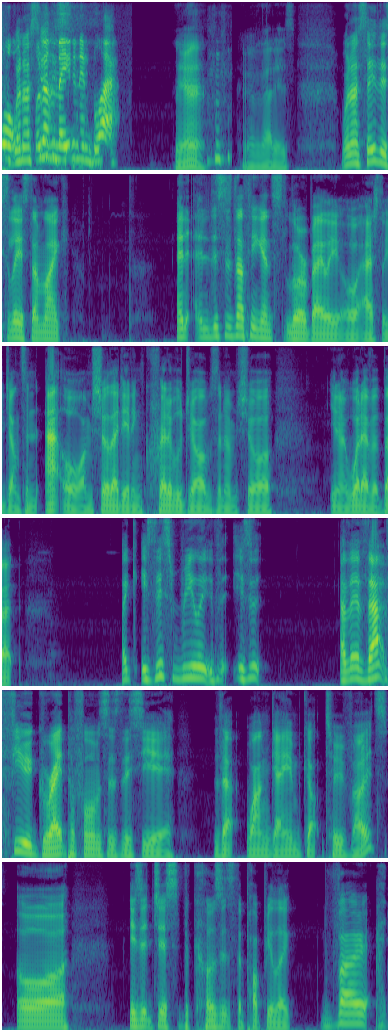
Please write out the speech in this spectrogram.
Well, when I see what about this, Maiden in Black? yeah, whoever that is. When I see this list, I'm like, and and this is nothing against Laura Bailey or Ashley Johnson at all. I'm sure they did incredible jobs, and I'm sure, you know, whatever. But like, is this really? Is it? Are there that few great performances this year that one game got two votes, or is it just because it's the popular vote? I,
